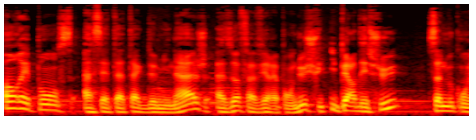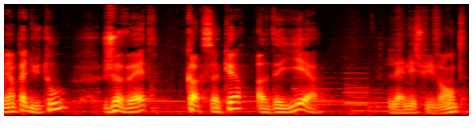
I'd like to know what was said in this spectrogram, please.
En réponse à cette attaque de minage, Azov avait répondu Je suis hyper déçu, ça ne me convient pas du tout, je veux être Cocksucker of the Year. L'année suivante,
